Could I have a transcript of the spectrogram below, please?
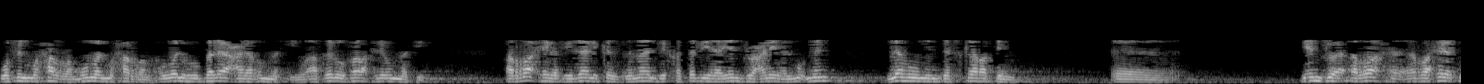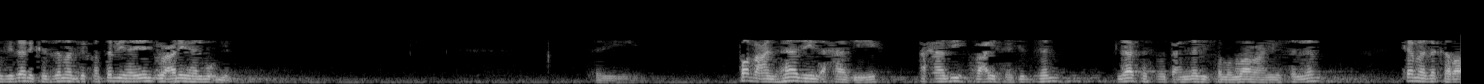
وفي المحرم وما المحرم؟ أوله بلاء على أمتي وآخره فرح لأمتي. الراحلة في ذلك الزمان بخطبها ينجو عليها المؤمن له من تذكرة آه، ينجو الراحلة في ذلك الزمان بقتلها ينجو عليها المؤمن. طبعا هذه الأحاديث أحاديث ضعيفة جدا لا تثبت عن النبي صلى الله عليه وسلم كما ذكر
